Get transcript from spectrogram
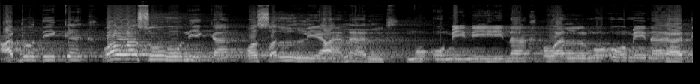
عبدك ورسولك وصل على المؤمنين والمؤمنات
